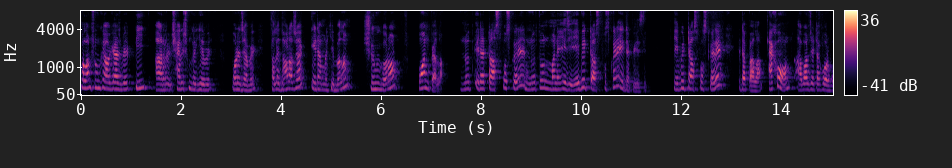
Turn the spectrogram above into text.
কলাম সংখ্যা আগে আসবে পি আর সারির সংখ্যা কী হবে? পরে যাবে। তাহলে ধরা যাক, এটা আমরা কি পেলাম? সমীকরণ ওয়ান পেলাম। এটা ট্রান্সপোজ করে নতুন মানে এই যে এবি ট্রান্সপোজ করে এটা পেয়েছি। এবি ট্রান্সপোজ করে এটা পেলাম। এখন আবার যেটা করব,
